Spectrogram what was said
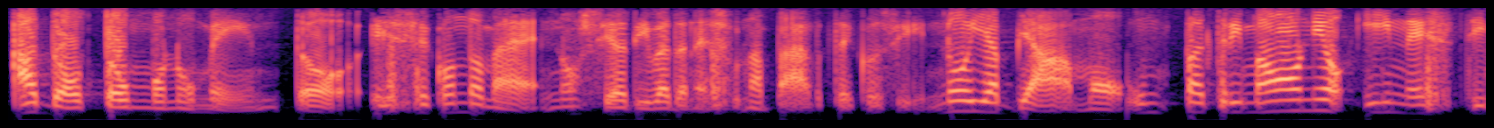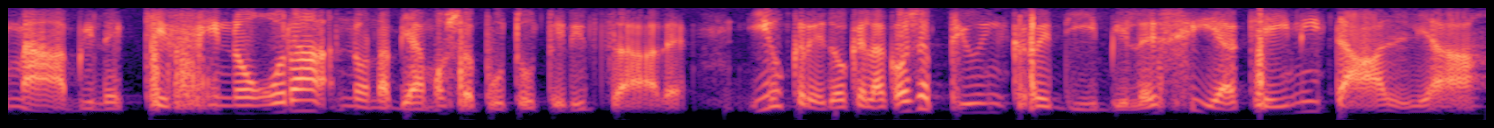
adotta un monumento e secondo me non si arriva da nessuna parte così. Noi abbiamo un patrimonio inestimabile che finora non abbiamo saputo utilizzare. Io credo che la cosa più incredibile sia che in Italia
